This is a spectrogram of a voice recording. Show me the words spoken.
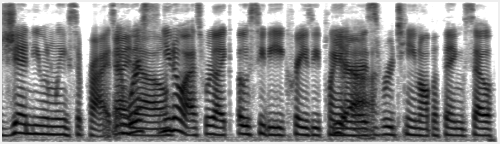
genuinely surprised? And I we're, know. you know us, we're like OCD, crazy planners, Yeah. routine, all the things. So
